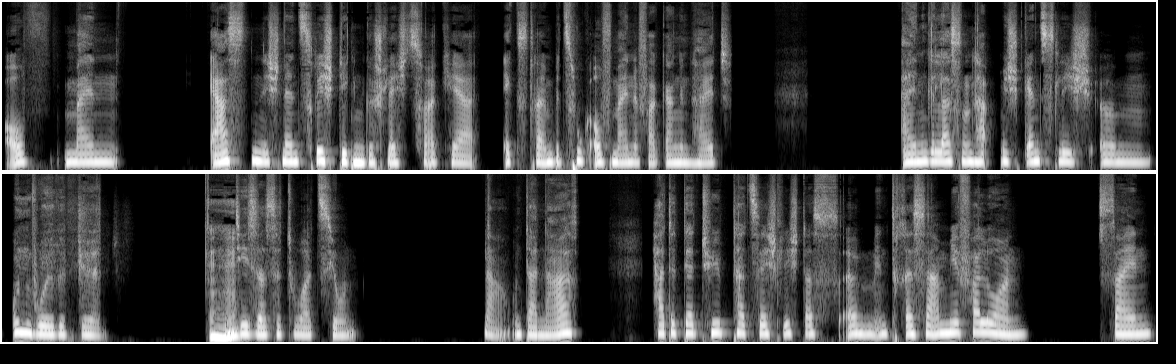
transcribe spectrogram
auf meinen ersten, ich nenne es richtigen Geschlechtsverkehr extra in Bezug auf meine Vergangenheit eingelassen und habe mich gänzlich ähm, unwohl gefühlt mhm. in dieser Situation. Na, und danach hatte der Typ tatsächlich das ähm, Interesse an mir verloren. Sein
